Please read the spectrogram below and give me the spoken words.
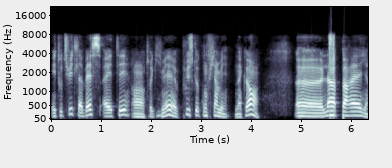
Et tout de suite, la baisse a été, entre guillemets, plus que confirmée. D'accord? Euh, Là, pareil,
